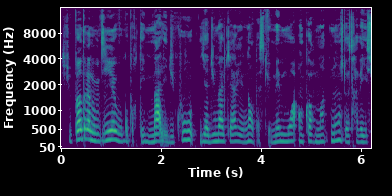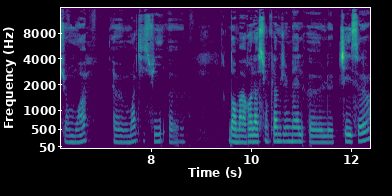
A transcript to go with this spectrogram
je suis pas en train de vous dire vous vous comportez mal et du coup il y a du mal qui arrive. Non, parce que même moi, encore maintenant, je dois travailler sur moi. Euh, moi qui suis euh, dans ma relation flamme jumelle, le chaser.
